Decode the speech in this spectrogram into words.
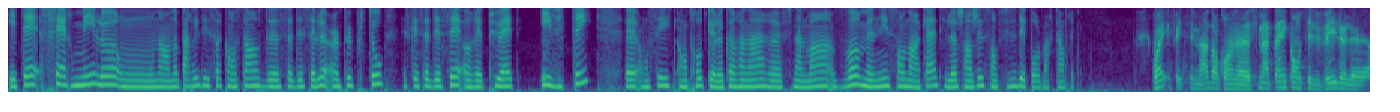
était fermée. Là, on en a parlé des circonstances de ce décès-là un peu plus tôt. Est-ce que ce décès aurait pu être évité? Euh, on sait, entre autres, que le coroner, euh, finalement, va mener son enquête. Il a changé son fusil d'épaule, Marc-André. Oui, effectivement. Donc, on a, ce matin, quand on s'est levé, là, le- euh,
